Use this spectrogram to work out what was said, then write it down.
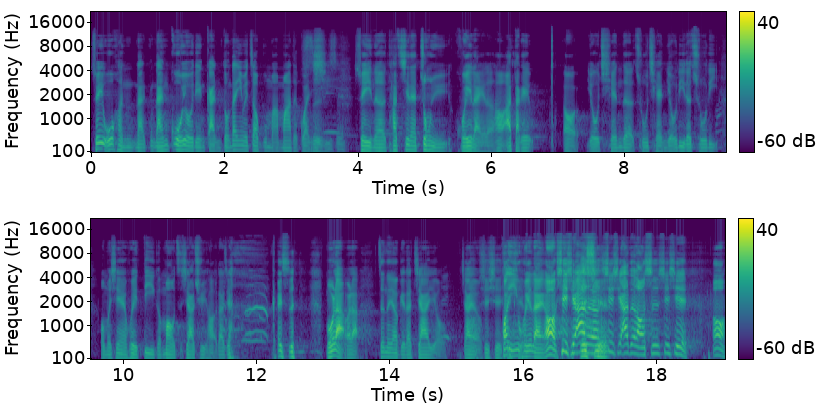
所以我很难难过又有点感动，但因为照顾妈妈的关系，所以呢，他现在终于回来了哈啊，打给哦有钱的出钱，有力的出力，我们现在会递一个帽子下去哈，大家 开始，好啦好啦，真的要给他加油加油，好谢谢欢迎回来哦，谢谢阿德，谢谢。谢谢阿德老师，谢谢哦。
